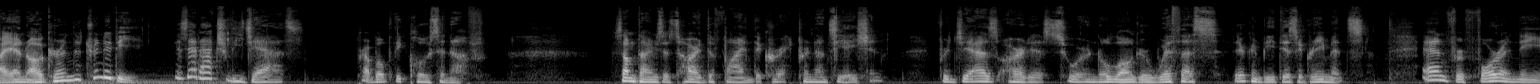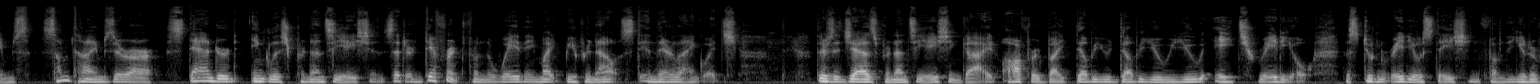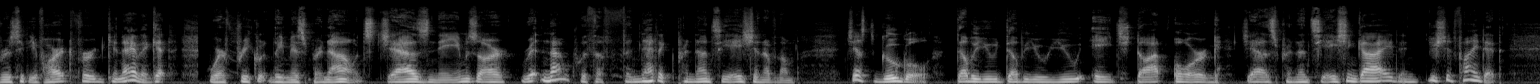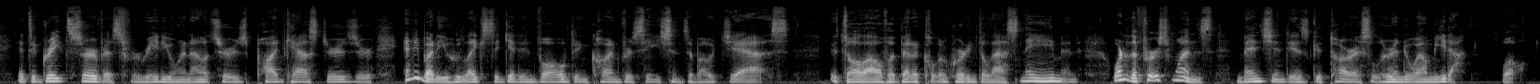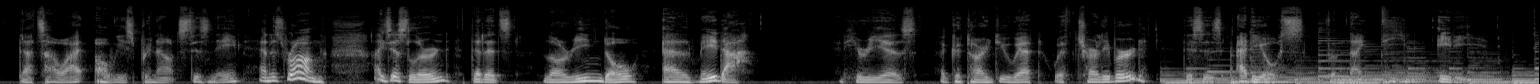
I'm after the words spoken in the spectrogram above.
Brian Auger and the Trinity. Is that actually jazz? Probably close enough. Sometimes it's hard to find the correct pronunciation. For jazz artists who are no longer with us, there can be disagreements. And for foreign names, sometimes there are standard English pronunciations that are different from the way they might be pronounced in their language. There's a jazz pronunciation guide offered by WWUH Radio, the student radio station from the University of Hartford, Connecticut, where frequently mispronounced jazz names are written out with a phonetic pronunciation of them. Just Google wwuh.org Jazz Pronunciation Guide and you should find it. It's a great service for radio announcers, podcasters, or anybody who likes to get involved in conversations about jazz. It's all alphabetical according to last name, and one of the first ones mentioned is guitarist Laurindo Almeida. Well, that's how I always pronounced his name, and it's wrong. I just learned that it's Laurindo Almeida. And here he is, a guitar duet with Charlie Byrd. This is Adios from 1980.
